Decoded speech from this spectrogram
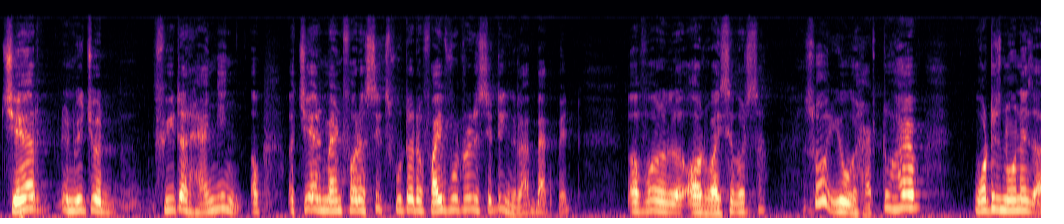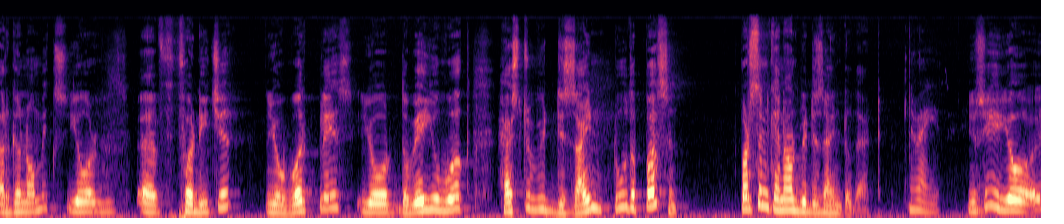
chair in which your feet are hanging, a, a chair meant for a six footer or five footer is sitting, you will have back pain. or, or vice versa. So, you have to have what is known as ergonomics, your uh, furniture, your workplace, your the way you work has to be designed to the person. Person cannot be designed to that. Right. You see, your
